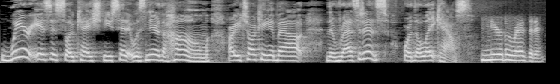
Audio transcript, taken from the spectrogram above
where is this location? You said it was near the home. Are you talking about the residence or the lake house? Near the residence.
